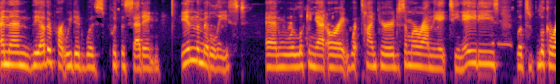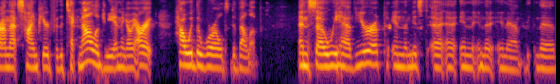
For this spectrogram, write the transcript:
And then the other part we did was put the setting in the Middle East. And we were looking at, all right, what time period? Somewhere around the 1880s. Let's look around that time period for the technology and then going, all right, how would the world develop? And so we have Europe in the midst, uh, uh, in in the in, a, in the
